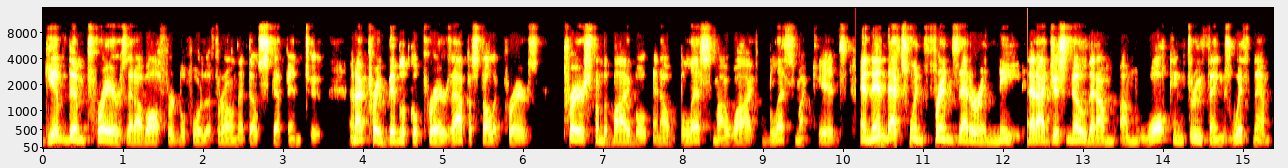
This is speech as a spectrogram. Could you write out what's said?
give them prayers that I've offered before the throne that they'll step into. And I pray biblical prayers, apostolic prayers, prayers from the Bible, and I'll bless my wife, bless my kids. And then that's when friends that are in need, that I just know that I'm I'm walking through things with them,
